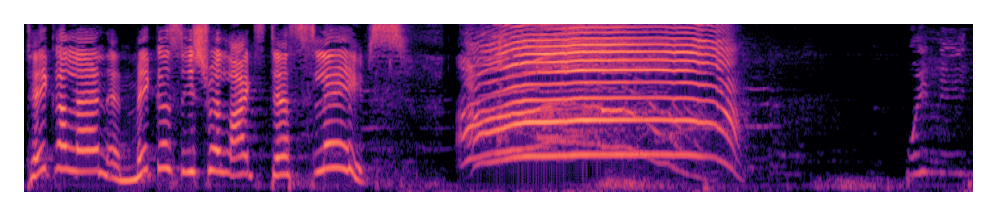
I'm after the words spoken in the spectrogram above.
take our land and make us Israelites their slaves. Ah! We need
